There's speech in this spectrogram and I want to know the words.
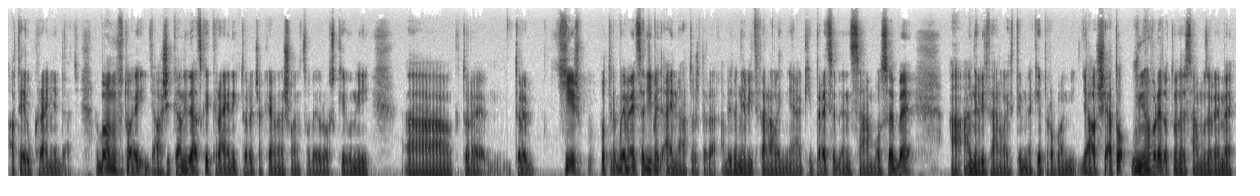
a tej Ukrajine dať. Lebo sú tu aj ďalšie kandidátske krajiny, ktoré čakajú na členstvo v Európskej únii, ktoré, ktoré tiež potrebujeme sa dívať aj na to, že teda, aby sme nevytvárali nejaký precedens sám o sebe a, a nevytvárali s tým nejaké problémy ďalšie. A to už nehovoria o tom, že samozrejme,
